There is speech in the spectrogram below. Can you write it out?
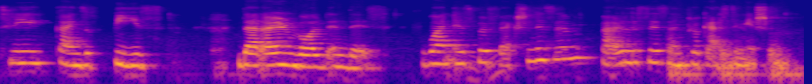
three kinds of P's that are involved in this. One is perfectionism, paralysis, and procrastination.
